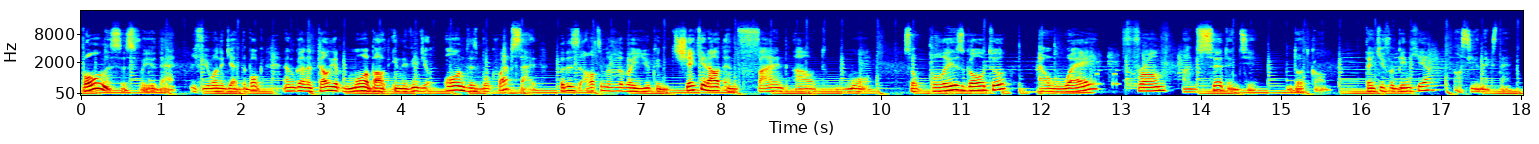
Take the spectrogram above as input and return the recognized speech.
bonuses for you that if you want to get the book. I'm going to tell you more about in the video on this book website, but this is ultimately way you can check it out and find out more. So please go to awayfromuncertainty.com. Thank you for being here. I'll see you next time.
